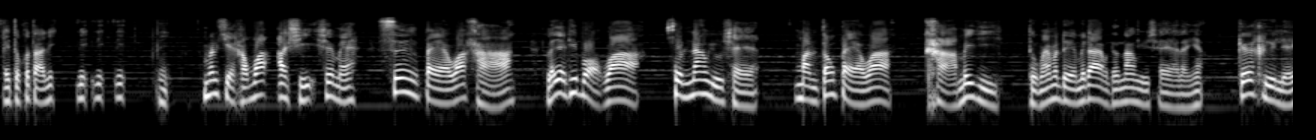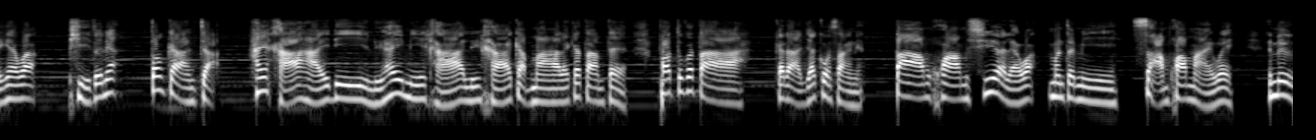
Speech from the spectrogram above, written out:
ไอ้ตุ๊กตานี่นี่นี่นี่นี่มันเขียนคำว่าอาชิใช่ไหมซึ่งแปลว่าขา และอย่างที่บอกว่าคนนั่งวิวแชร์ มันต้องแปลว่าขาไม่ดี ถูกไหมมันเดินไม่ได้มันต้องนั่งวิวแชร์อะไรเงี้ยก็คือเหลือง่ายว่า ผีตัวเนี้ยต้องการจะให้ขาหายดีหรือให้มีขาหรือขากลับมาอะไรก็ตามแต่ เพราะตุ๊กตากระดาษยักษ์โกซังเนี่ยตามความเชื่อแล้วว่ามันจะมี 3 ความหมายเว้ยหนึ่ง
